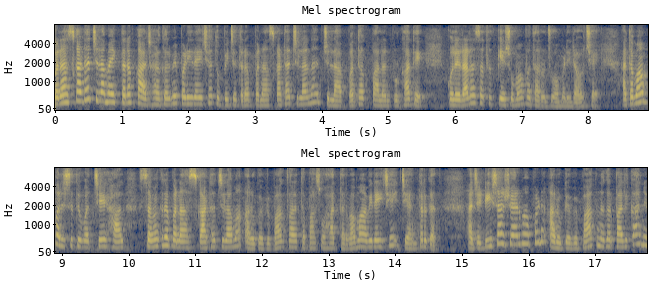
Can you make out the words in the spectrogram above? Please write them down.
બનાસકાંઠા જિલ્લામાં એક તરફ કાળઝાળ ગરમી પડી રહી છે તો બીજી તરફ બનાસકાંઠા જિલ્લાના જિલ્લા મથક પાલનપુર ખાતે કોલેરાના સતત કેસોમાં વધારો જોવા મળી રહ્યો છે. આ તમામ પરિસ્થિતિઓ વચ્ચે હાલ સમગ્ર બનાસકાંઠા જિલ્લામાં આરોગ્ય વિભાગ દ્વારા તપાસો હાથ ધરવામાં આવી રહી છે, જે અંતર્ગત આજે ડીસા શહેરમાં પણ આરોગ્ય વિભાગ, નગરપાલિકા અને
